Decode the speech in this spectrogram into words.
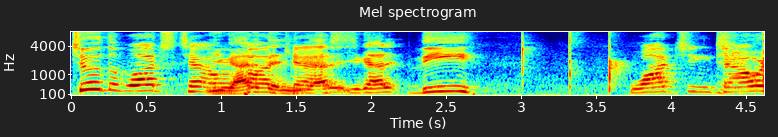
to the Watchtower You got it. podcast. Then. You got it. You got it. The Watching Tower.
